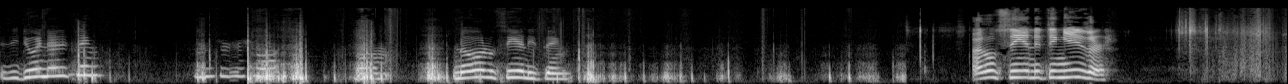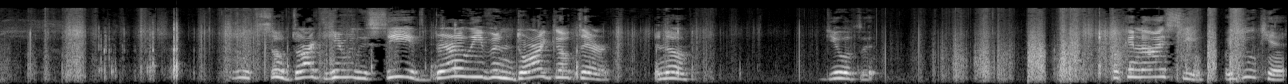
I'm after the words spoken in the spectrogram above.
Is he doing anything. Um, no, I don't see anything. I don't see anything either. It's so dark, you can't really see. It's barely even dark out there. I know. Deal with it. How can I see? But you can't.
